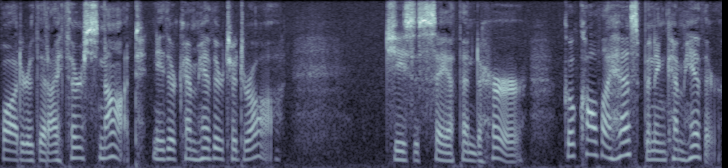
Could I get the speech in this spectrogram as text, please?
water that I thirst not, neither come hither to draw. Jesus saith unto her, Go call thy husband and come hither.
